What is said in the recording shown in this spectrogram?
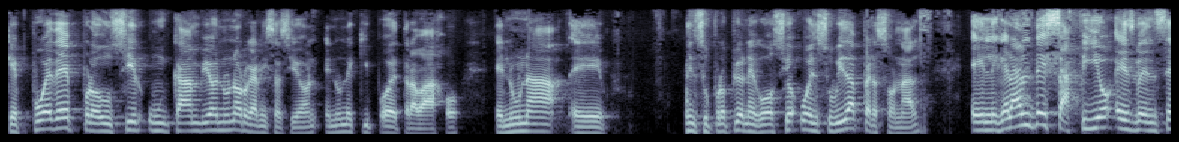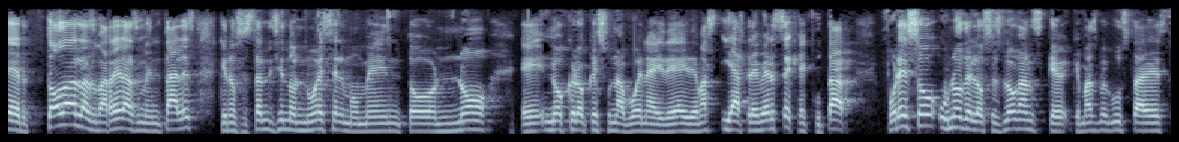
que puede producir un cambio en una organización, en un equipo de trabajo, en una, eh, en su propio negocio o en su vida personal. El gran desafío es vencer todas las barreras mentales que nos están diciendo no es el momento, no, eh, no creo que es una buena idea y demás, y atreverse a ejecutar. Por eso uno de los eslogans que, que, más me gusta es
